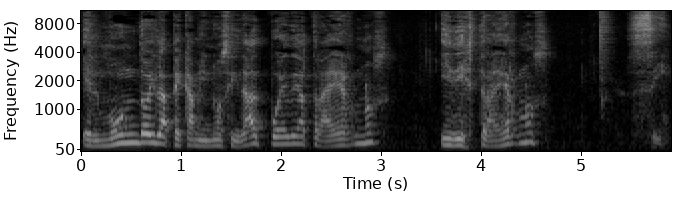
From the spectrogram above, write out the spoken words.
El mundo y la pecaminosidad puede atraernos y distraernos? Sí.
